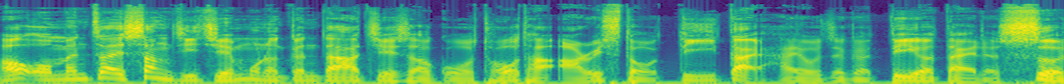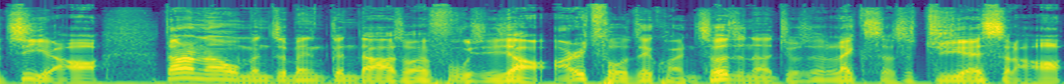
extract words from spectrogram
好，我们在上集节目呢，跟大家介绍过 Toyota Aristo 第一代，还有这个第二代的设计了啊。当然呢，我们这边跟大家稍微复习一下，Aristo 这款车子呢，就是 Lexus GS 了啊。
